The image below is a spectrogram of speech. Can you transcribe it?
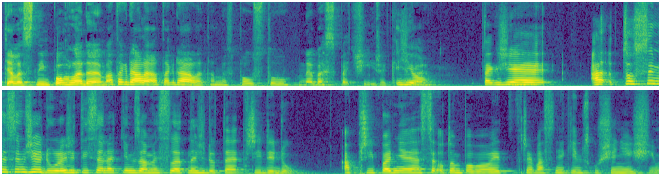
tělesným pohledem a tak dále a tak dále. Tam je spoustu nebezpečí, řekněme. Jo, takže a to si myslím, že je důležité se nad tím zamyslet, než do té třídy jdu a případně se o tom pobavit třeba s někým zkušenějším.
